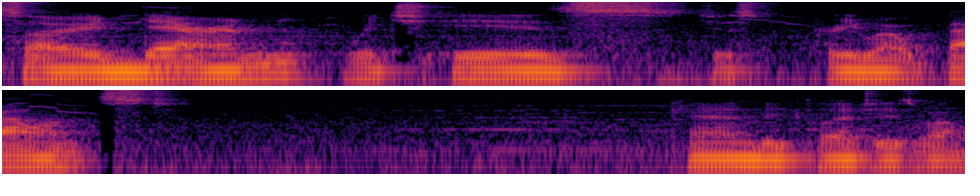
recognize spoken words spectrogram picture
So Darren, which is just pretty well balanced, can be clergy as well.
